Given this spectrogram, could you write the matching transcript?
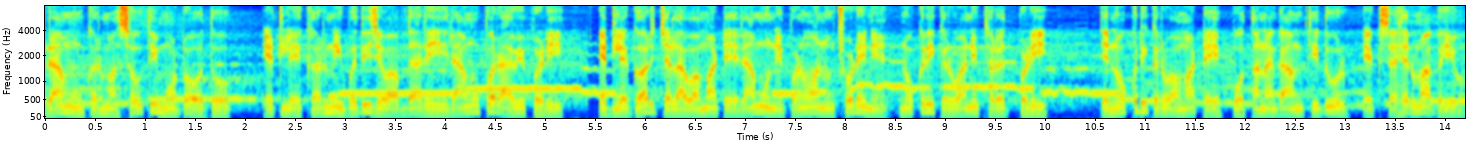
રામુ ઘરમાં સૌથી મોટો હતો, એટલે ઘરની બધી જવાબદારી રામુ પર આવી પડી. એટલે ઘર ચલાવવા માટે રામુને ભણવાનું છોડીને નોકરી કરવાની ફરજ પડી. તે નોકરી કરવા માટે પોતાના ગામથી દૂર એક શહેરમાં ગયો.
